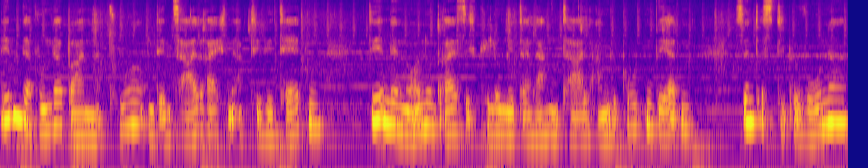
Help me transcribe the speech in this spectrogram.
Neben der wunderbaren Natur und den zahlreichen Aktivitäten, die in dem 39 Kilometer langen Tal angeboten werden, sind es die Bewohner,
